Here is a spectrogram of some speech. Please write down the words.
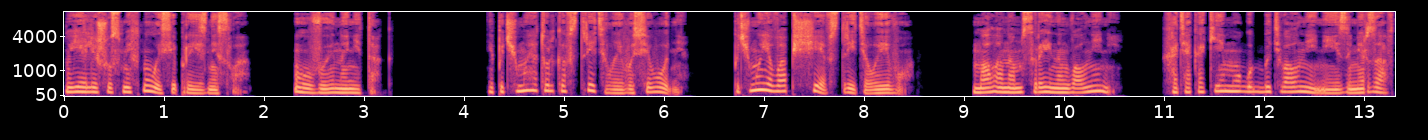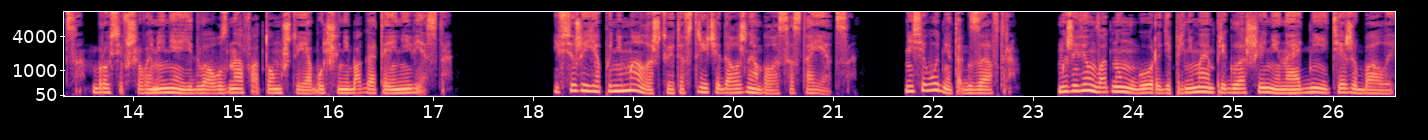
Но я лишь усмехнулась и произнесла. Увы, но не так. И почему я только встретила его сегодня? Почему я вообще встретила его? Мало нам с Рейном волнений? Хотя какие могут быть волнения из-за мерзавца, бросившего меня, едва узнав о том, что я больше не богатая невеста? И все же я понимала, что эта встреча должна была состояться. Не сегодня, так завтра. Мы живем в одном городе, принимаем приглашения на одни и те же баллы.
